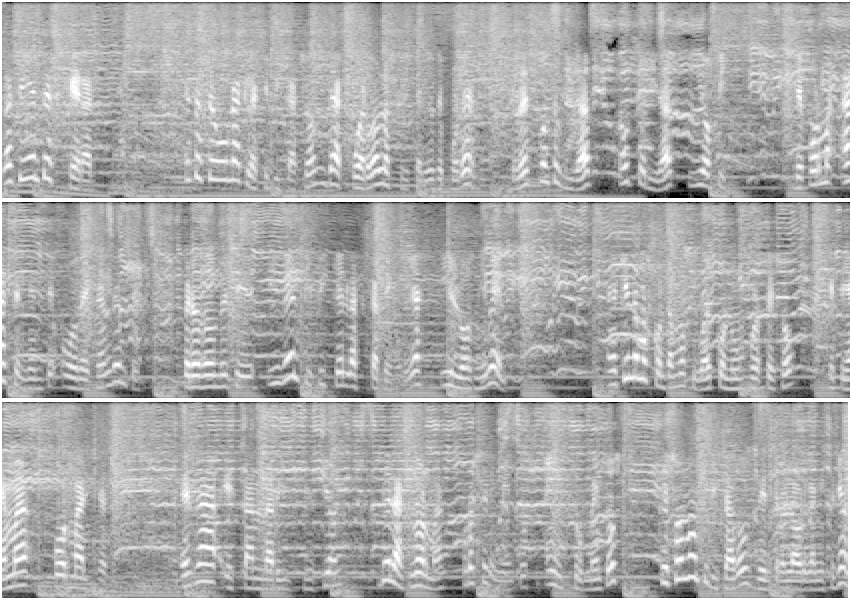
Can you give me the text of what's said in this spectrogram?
La siguiente es jerarquía. Esta es una clasificación de acuerdo a los criterios de poder, responsabilidad, autoridad y oficio, de forma ascendente o descendente, pero donde se identifiquen las categorías y los niveles. Aquí nos contamos igual con un proceso que se llama formalización es la estandarización de las normas, procedimientos e instrumentos que son utilizados dentro de la organización,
